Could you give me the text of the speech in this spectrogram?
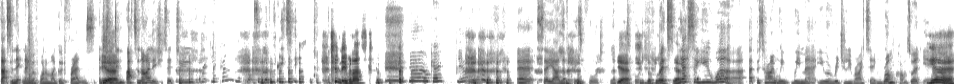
that's the nickname of one of my good friends. And Yeah. she didn't bat an eyelid. She said, "To the Bricklicker." Lots of love, Katie. Didn't even ask. yeah. Okay. Yeah. Uh, so yeah, I love Katie Fforde. Love Yeah, Katie Fforde. lovely. But yeah. yeah. so you were at the time we we met. You were originally writing rom coms, weren't you? yeah,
